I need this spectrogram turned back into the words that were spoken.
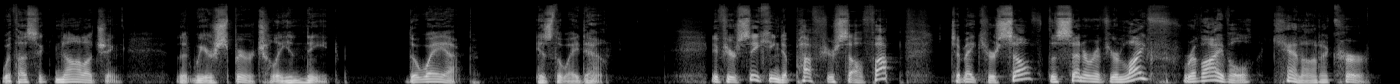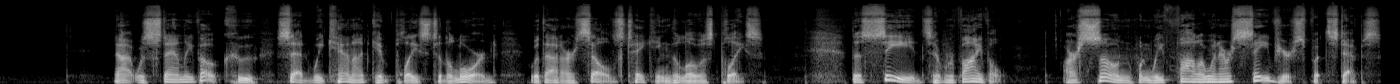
with us acknowledging that we are spiritually in need. The way up is the way down. If you're seeking to puff yourself up, to make yourself the center of your life, revival cannot occur. Now, it was Stanley Voke who said we cannot give place to the Lord without ourselves taking the lowest place. The seeds of revival are sown when we follow in our Savior's footsteps.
